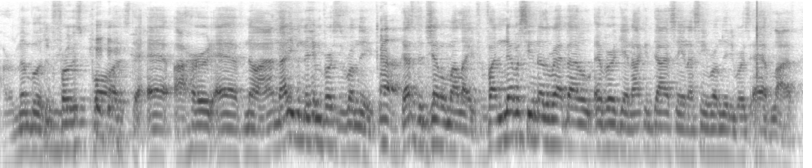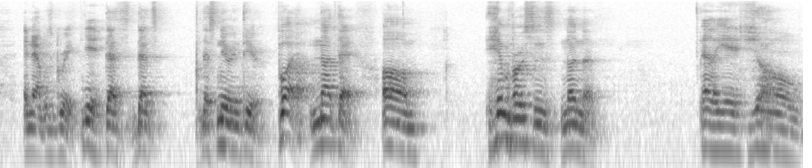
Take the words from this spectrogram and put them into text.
I remember the first bars that Ave, I heard Ave. No, I'm not even the him versus Rum Nitty. Oh. That's the gem of my life. If I never see another rap battle ever again, I can die saying I seen Rum Nitty versus Ave live, and that was great. Yeah. That's that's that's near and dear. But not that. Um, him versus None None. Oh yeah. Yo,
